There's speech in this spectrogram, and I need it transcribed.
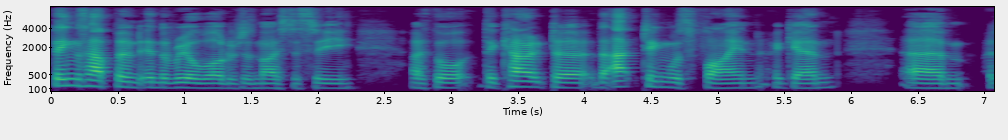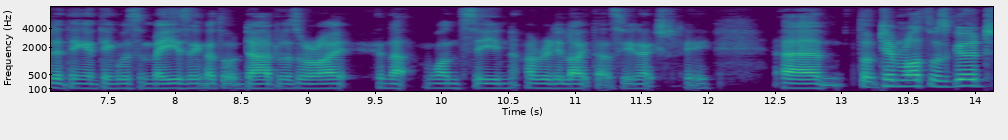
things happened in the real world, which was nice to see. I thought the character, the acting was fine again. Um, I didn't think anything was amazing. I thought Dad was alright in that one scene. I really liked that scene actually. Um, thought Tim Roth was good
